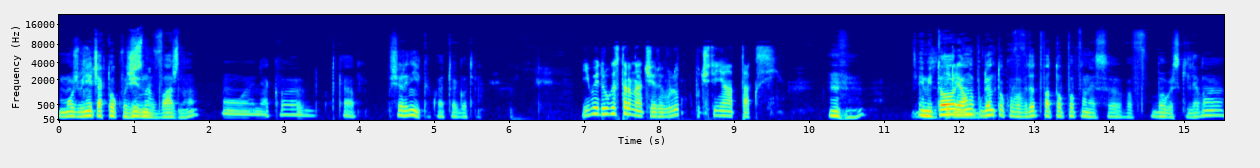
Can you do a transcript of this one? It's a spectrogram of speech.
Може би не е чак толкова жизненно важна, но е някаква така шареника, която е готина. Има и друга страна, че Revolut почти няма такси. Mm-hmm. Еми то реално погледнато, ако въведат това топ-ъпване в български лева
